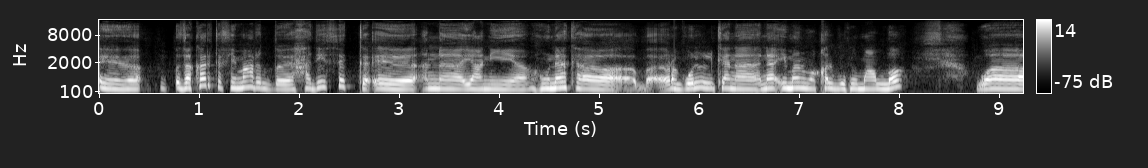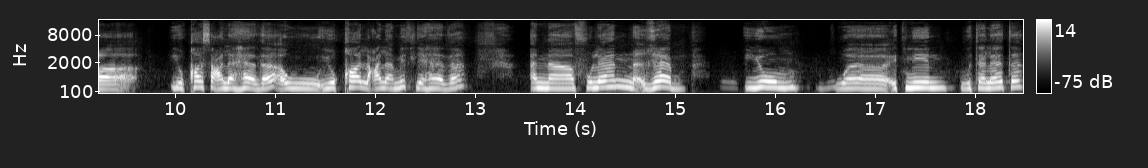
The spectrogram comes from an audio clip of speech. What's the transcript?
آآ ذكرت في معرض حديثِك آآ أن يعني هناك رجل كان نائمًا وقلبه مع الله، ويُقاس على هذا أو يُقال على مثل هذا أن فلان غاب يوم و2 و3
